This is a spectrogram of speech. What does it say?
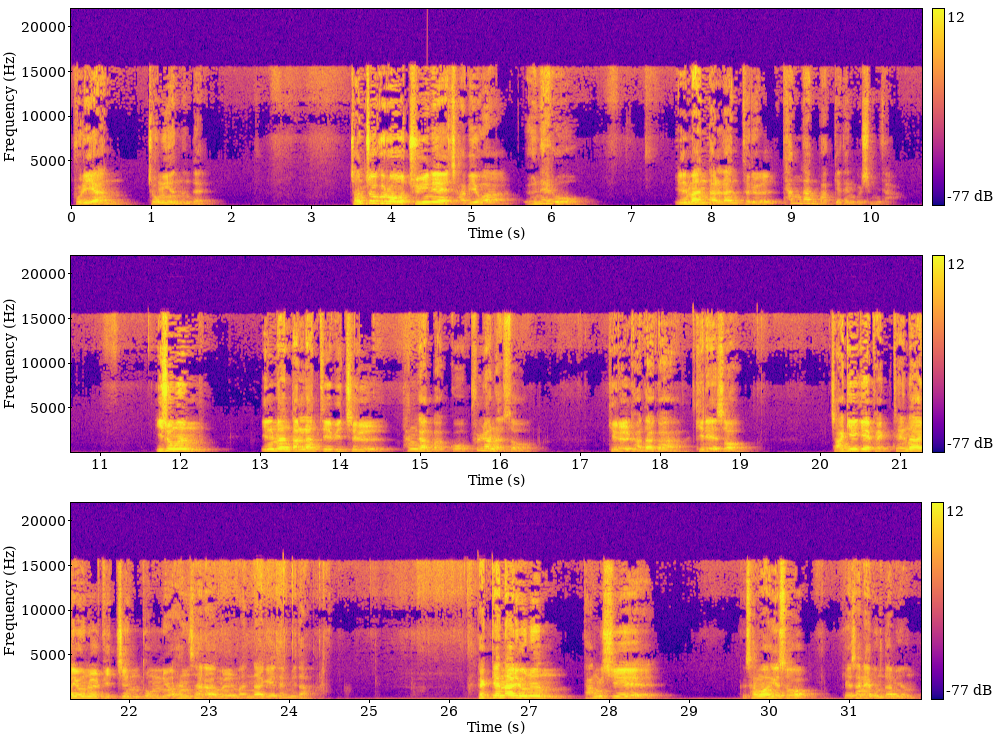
불의한 종이었는데 전적으로 주인의 자비와 은혜로 1만 달란트를 탕감받게 된 것입니다. 이 종은 1만 달란트의 빛을 탕감받고 풀려나서 길을 가다가 길에서 자기에게 백 데나리온을 빚진 동료 한 사람을 만나게 됩니다. 백 데나리온은 당시의 그 상황에서 계산해 본다면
